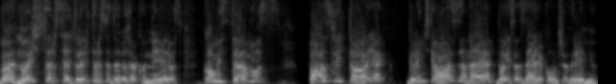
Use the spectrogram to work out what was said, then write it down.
Boa noite, torcedor e torcedora jaconeiros. Como estamos? Pós-vitória grandiosa, né? 2 a 0 contra o Grêmio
